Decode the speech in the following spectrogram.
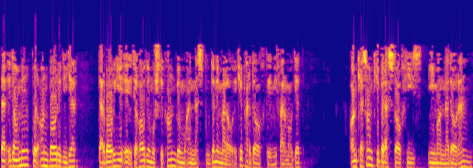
در ادامه قرآن بار دیگر درباره اعتقاد مشرکان به معنس بودن ملائکه پرداخته میفرماید آن کسان که به رستاخیز ایمان ندارند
